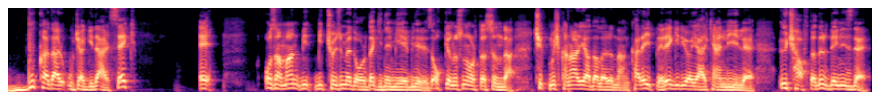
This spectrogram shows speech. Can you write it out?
bu kadar uca gidersek e o zaman bir, bir çözüme doğru da gidemeyebiliriz. Okyanusun ortasında çıkmış Kanarya Adalarından Karayiplere gidiyor yelkenliğiyle. 3 haftadır denizde.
